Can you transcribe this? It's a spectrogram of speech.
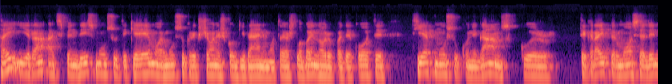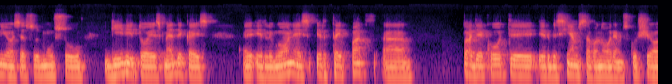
tai yra atspindys mūsų tikėjimo ir mūsų krikščioniško gyvenimo. Tai aš labai noriu padėkoti tiek mūsų kunigams, kur tikrai pirmose linijose su mūsų gydytojais, medikais ir ligoniais ir taip pat padėkoti ir visiems savanoriams, kur šiuo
